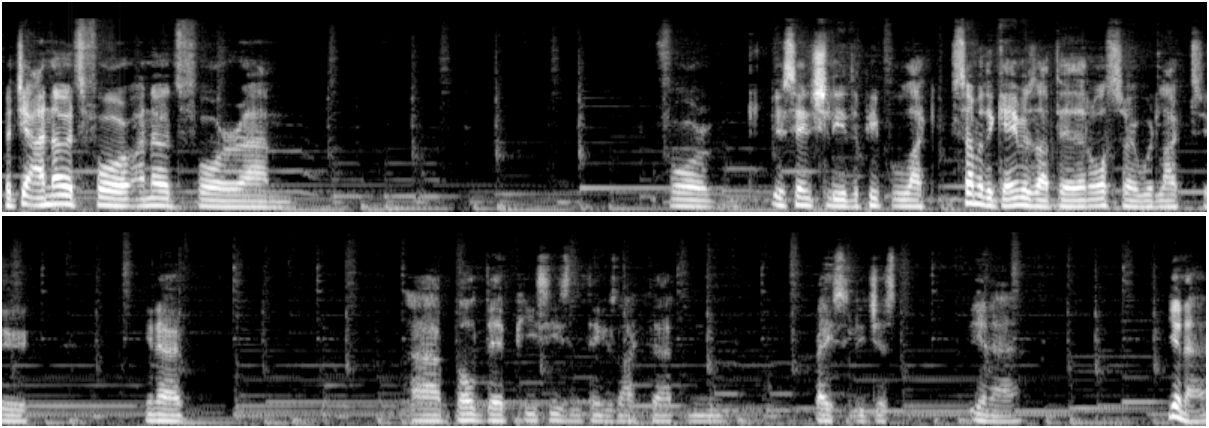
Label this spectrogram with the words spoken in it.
But yeah, I know it's for I know it's for um, for essentially the people like some of the gamers out there that also would like to, you know, uh, build their PCs and things like that, and basically just, you know, you know,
